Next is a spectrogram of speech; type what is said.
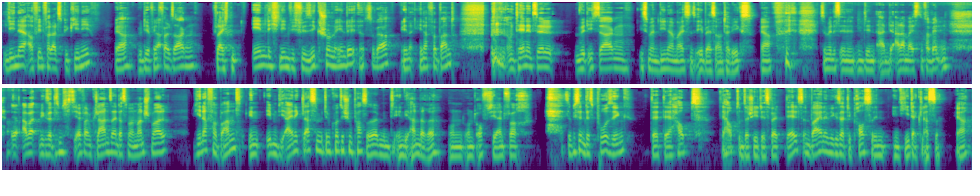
Leaner auf jeden Fall als Bikini. Ja, würde ich auf jeden ja. Fall sagen. Vielleicht ähnlich lean wie Physik schon ähnlich sogar, je nach, je nach Verband. Und tendenziell würde ich sagen, ist man Leaner meistens eh besser unterwegs. Ja, zumindest in, in, den, in den allermeisten Verbänden. Ja. Aber wie gesagt, das muss sich einfach im Klaren sein, dass man manchmal je nach Verband in eben die eine Klasse mit dem Condition Pass oder in die andere und, und oft hier einfach so ein bisschen das Posing der, der Haupt, der Hauptunterschied ist, weil Dells und Beine, wie gesagt, die brauchst du in, in jeder Klasse, ja.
